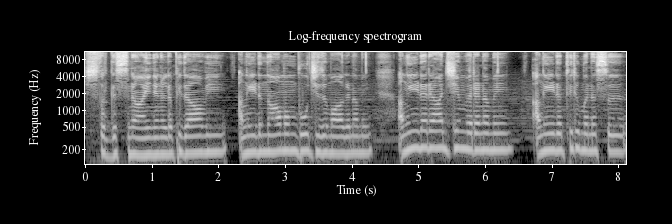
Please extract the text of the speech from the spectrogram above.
സ്വർഗസ്നായ ഞങ്ങളുടെ പിതാവേ അങ്ങയുടെ നാമം പൂജിതമാകണമേ. അങ്ങയുടെ രാജ്യം വരണമേ. അങ്ങയുടെ തിരുമനസ്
